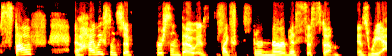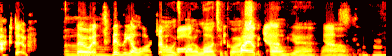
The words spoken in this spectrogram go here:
stuff. A highly sensitive person, though, is like their nervous system is reactive. so it's oh. physiological. Oh, it's biological. It's bio- yeah. Oh, yeah. Wow. Yes. Mm-hmm.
